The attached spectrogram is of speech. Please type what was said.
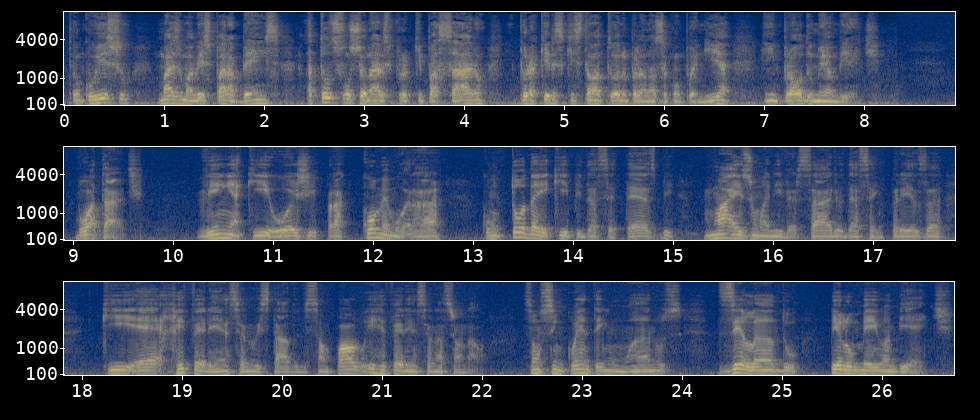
Então, com isso, mais uma vez, parabéns a todos os funcionários por que passaram e por aqueles que estão atuando pela nossa companhia em prol do meio ambiente. Boa tarde. Vim aqui hoje para comemorar com toda a equipe da CETESB mais um aniversário dessa empresa que é referência no estado de São Paulo e referência nacional. São 51 anos zelando pelo meio ambiente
